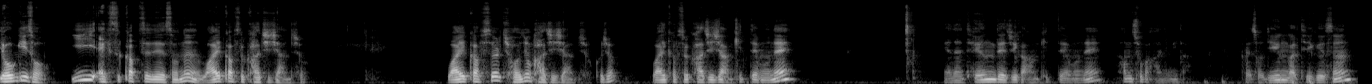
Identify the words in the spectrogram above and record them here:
여기서 이 x 값에 대해서는 y 값을 가지지 않죠. y 값을 전혀 가지지 않죠. 그죠? y 값을 가지지 않기 때문에 얘는 대응되지가 않기 때문에 함수가 아닙니다. 그래서 니은과 디귿은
